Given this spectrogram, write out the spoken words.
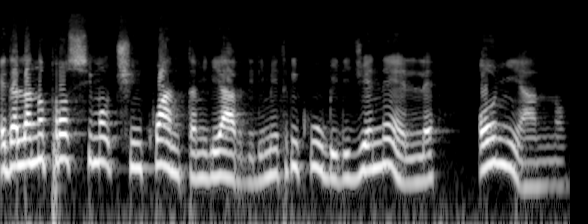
e dall'anno prossimo 50 miliardi di metri cubi di GNL ogni anno.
